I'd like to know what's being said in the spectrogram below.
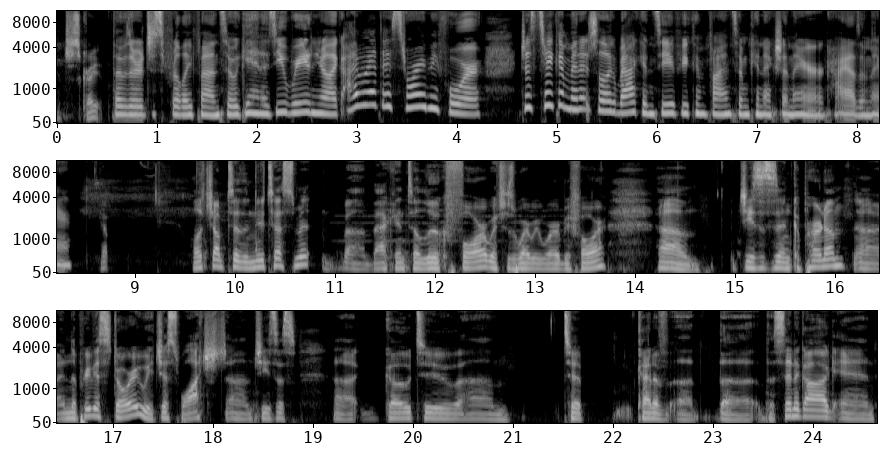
which is great. those are just really fun. So again, as you read and you're like, I've read this story before, just take a minute to look back and see if you can find some connection there or chiasm there. Yep. Let's jump to the New Testament, uh, back into Luke 4, which is where we were before. Um, Jesus is in Capernaum. Uh, in the previous story, we just watched um, Jesus uh, go to um, to kind of uh, the the synagogue and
